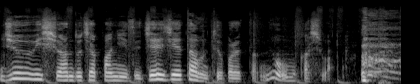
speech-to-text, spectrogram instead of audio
ジューウィッシュジャパニーズ JJ タウンって呼ばれてたのね昔は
